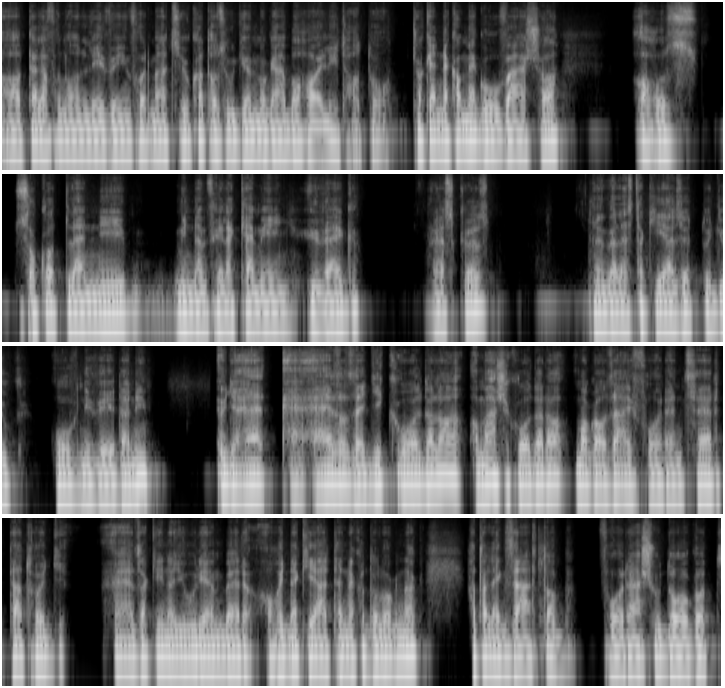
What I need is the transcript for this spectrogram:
a telefonon lévő információkat, az úgy önmagába hajlítható. Csak ennek a megóvása ahhoz szokott lenni mindenféle kemény üveg eszköz, amivel ezt a kijelzőt tudjuk óvni, védeni. Ugye e, e, ez az egyik oldala, a másik oldala maga az iPhone rendszer, tehát hogy ez a kínai úriember, ahogy nekiállt ennek a dolognak, hát a legzártabb forrású dolgot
